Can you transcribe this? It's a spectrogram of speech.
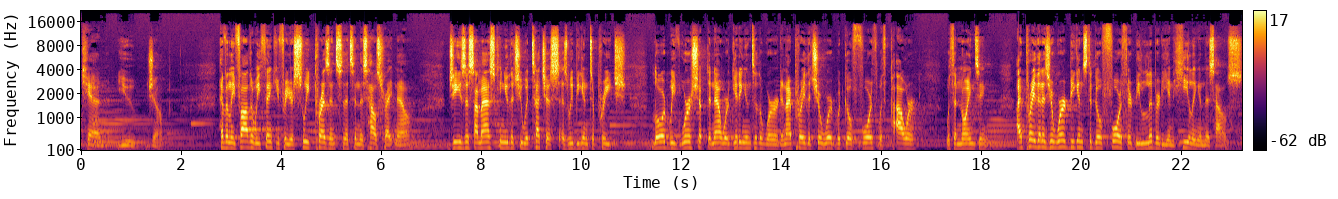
can you jump? Heavenly Father, we thank you for your sweet presence that's in this house right now. Jesus, I'm asking you that you would touch us as we begin to preach. Lord, we've worshiped and now we're getting into the word, and I pray that your word would go forth with power, with anointing. I pray that as your word begins to go forth, there'd be liberty and healing in this house.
